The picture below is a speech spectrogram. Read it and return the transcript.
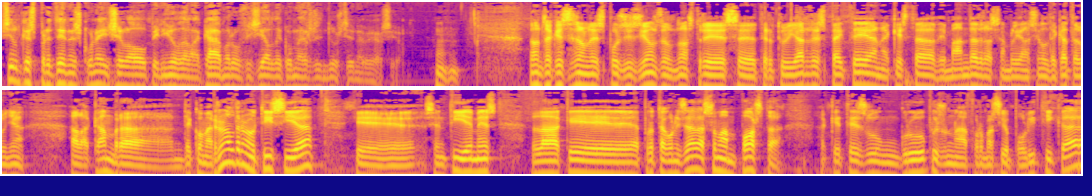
si el que es pretén és conèixer l'opinió de la Càmera Oficial de Comerç, Indústria i Navegació. Uh -huh. Doncs aquestes són les posicions dels nostres eh, tertulians respecte a aquesta demanda de l'Assemblea Nacional de Catalunya a la Cambra de Comerç. Una altra notícia que sentíem és la que protagonitzava Som Amposta. Aquest és un grup, és una formació política,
